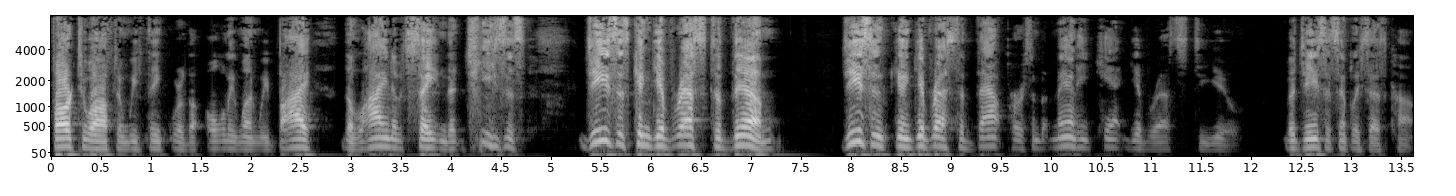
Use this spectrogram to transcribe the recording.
Far too often we think we're the only one. We buy the line of Satan that Jesus, Jesus can give rest to them. Jesus can give rest to that person, but man, he can't give rest to you. But Jesus simply says, come.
